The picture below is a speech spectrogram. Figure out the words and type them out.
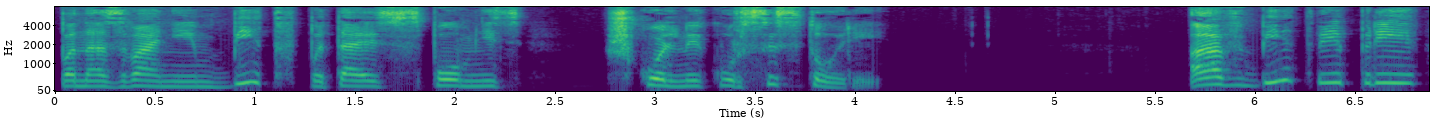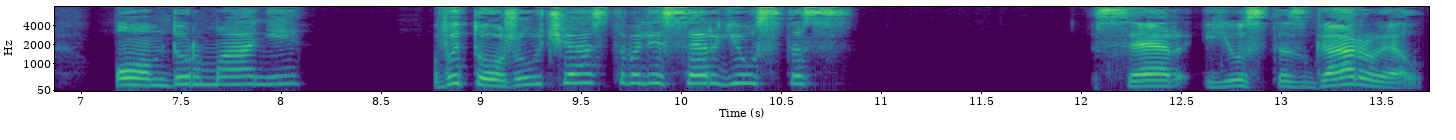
по названиям битв, пытаясь вспомнить школьный курс истории. А в битве при Омдурмане вы тоже участвовали, сэр Юстас? Сэр Юстас Гаруэлл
